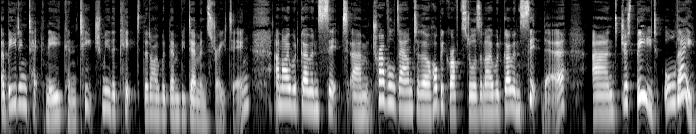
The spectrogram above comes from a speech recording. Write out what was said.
a beading technique and teach me the kit that I would then be demonstrating. And I would go and sit, um, travel down to the hobbycraft stores, and I would go and sit there and just bead all day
